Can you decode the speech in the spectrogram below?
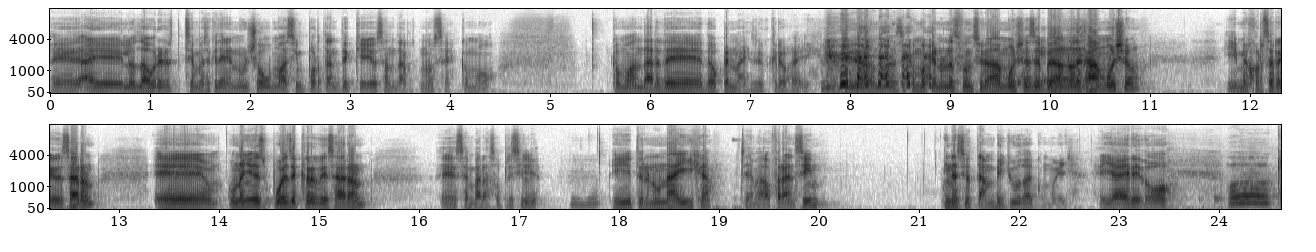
Eh, eh, los Laurer se me hace que tenían un show más importante que ellos andar, no sé, como como andar de, de open mics, yo creo, ahí. Así como que no les funcionaba mucho ese pedo, no dejaba mucho. Y mejor se regresaron. Eh, un año después de que regresaron, eh, se embarazó Priscilla. Y tuvieron una hija, se llamaba Francine. Y nació tan velluda como ella. Ella heredó. Ok,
